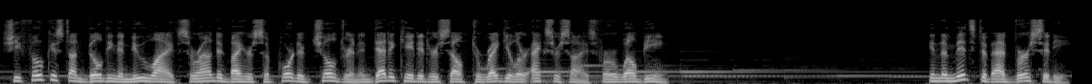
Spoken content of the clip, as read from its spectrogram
she focused on building a new life surrounded by her supportive children and dedicated herself to regular exercise for her well-being. In the midst of adversity,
